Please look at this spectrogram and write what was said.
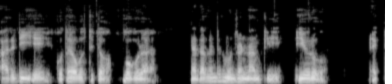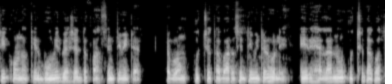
আরডিএ, কোথায় অবস্থিত? বগুড়া। নেদারল্যান্ডের মুদ্রার নাম কি? ইউরো। একটি কনকের ভূমির ব্যাসার্ধ পাঁচ সেন্টিমিটার এবং উচ্চতা বারো সেন্টিমিটার হলে এর হেলানো উচ্চতা কত?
